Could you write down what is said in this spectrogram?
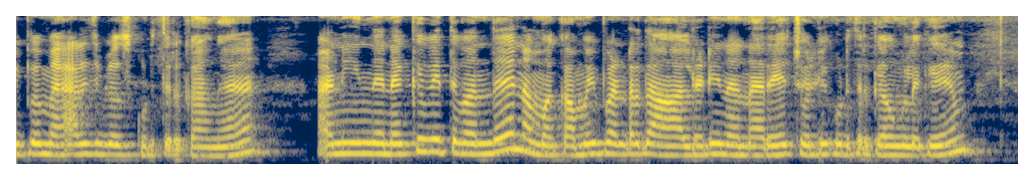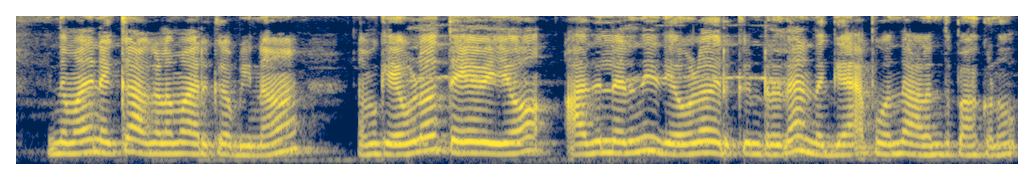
இப்போ மேரேஜ் ப்ளவுஸ் கொடுத்துருக்காங்க. அண்ட் இந்த நெக்கு வித் வந்து நம்ம கம்மி பண்ணுறத ஆல்ரெடி நான் நிறைய சொல்லி கொடுத்துருக்கேன் உங்களுக்கு. இந்த மாதிரி நெக்கு அகலமாக இருக்குது அப்படின்னா நமக்கு எவ்வளோ தேவையோ அதுலேருந்து இது எவ்வளோ இருக்குன்றத அந்த கேப் வந்து அளந்து பார்க்கணும்.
